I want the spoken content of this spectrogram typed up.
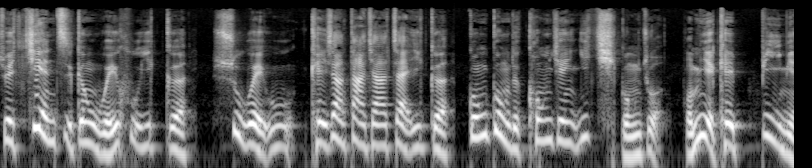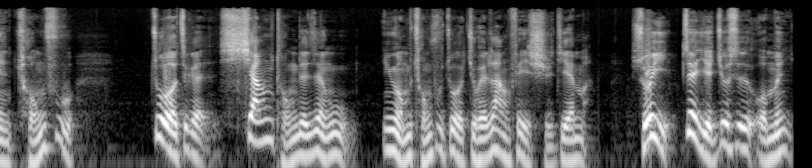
所以建置跟维护一个数位屋，可以让大家在一个公共的空间一起工作，我们也可以避免重复做这个相同的任务。因为我们重复做就会浪费时间嘛，所以这也就是我们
